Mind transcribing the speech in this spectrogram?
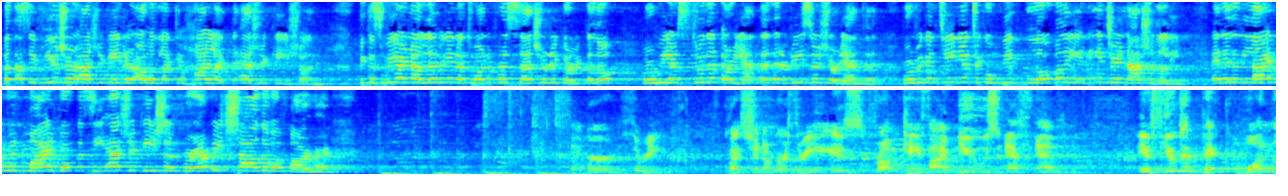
But as a future educator, I would like to highlight the education because we are now living in a 21st century curriculum where we are student-oriented and research-oriented, where we continue to compete globally and internationally. And in line with my advocacy, education for every child of a farmer, Number three. Question number three is from K5 News FM. If you could pick one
